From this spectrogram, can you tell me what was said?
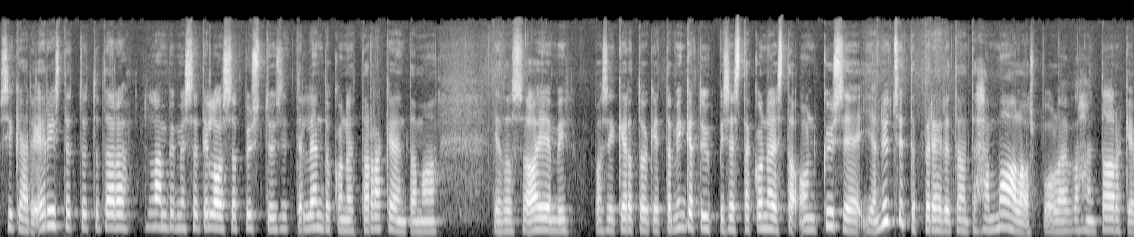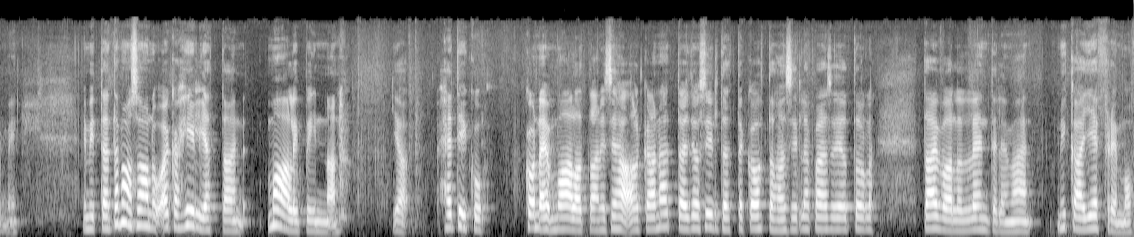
sikäli eristetty, että täällä lämpimissä tiloissa pystyy sitten lentokonetta rakentamaan. Ja tuossa aiemmin Pasi kertoikin, että minkä tyyppisestä koneesta on kyse. Ja nyt sitten perehdytään tähän maalauspuoleen vähän tarkemmin. Nimittäin tämä on saanut aika hiljattain maalipinnan. Ja heti kun kone maalataan, niin sehän alkaa näyttää jo siltä, että kohtahan sillä pääsee jo tuolla taivaalle lentelemään. Mika Jefremov,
